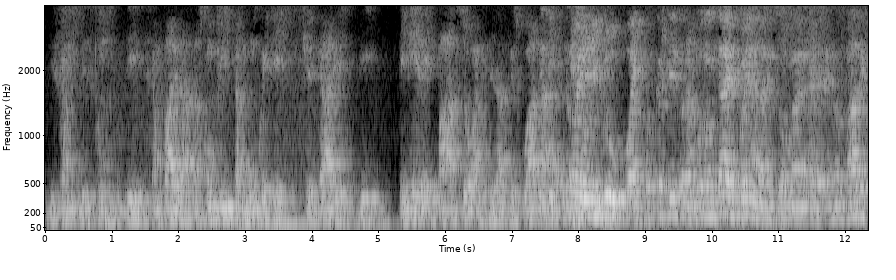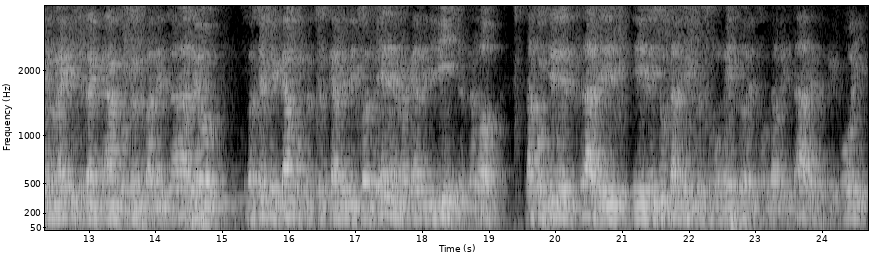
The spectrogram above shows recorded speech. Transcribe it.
di, scam di, scom di scampare la, la, sconfitta comunque e cercare di tenere il passo anche delle altre squadre ah, che, che, sono nel gruppo. Ecco. Ho capito, la volontà è quella, insomma, è normale che non è che si va in campo per pareggiare o si va sempre in campo per cercare di far bene e magari di vincere, però la continuità dei, dei, risultati in questo momento è fondamentale perché poi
